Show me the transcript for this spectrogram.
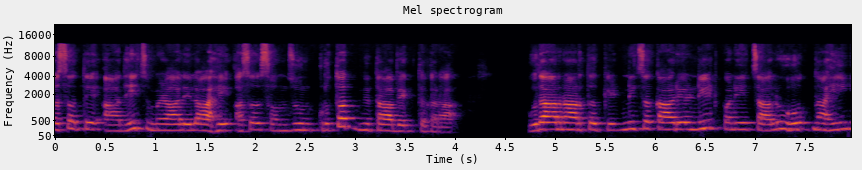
तसं ते आधीच मिळालेलं आहे असं समजून कृतज्ञता व्यक्त करा. उदाहरणार्थ किडनीचं कार्य नीटपणे चालू होत नाही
